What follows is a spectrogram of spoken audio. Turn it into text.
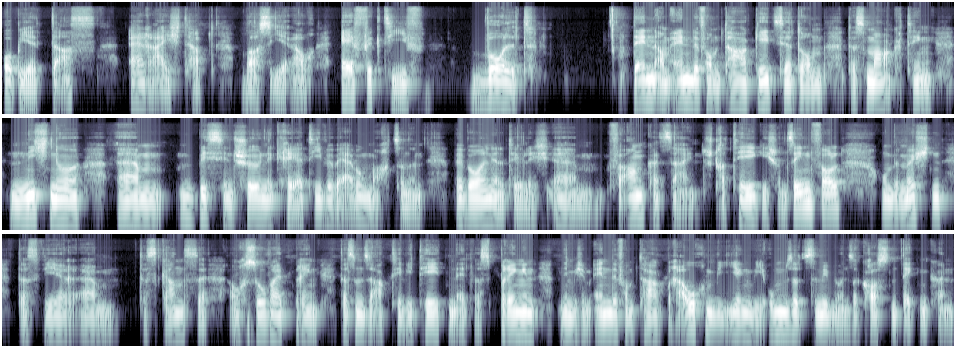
ob ihr das erreicht habt, was ihr auch effektiv wollt. Denn am Ende vom Tag geht es ja darum, dass Marketing nicht nur ähm, ein bisschen schöne kreative Werbung macht, sondern wir wollen ja natürlich ähm, verankert sein, strategisch und sinnvoll und wir möchten, dass wir ähm, das Ganze auch so weit bringen, dass unsere Aktivitäten etwas bringen. Nämlich am Ende vom Tag brauchen wir irgendwie Umsatz, damit wir unsere Kosten decken können.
